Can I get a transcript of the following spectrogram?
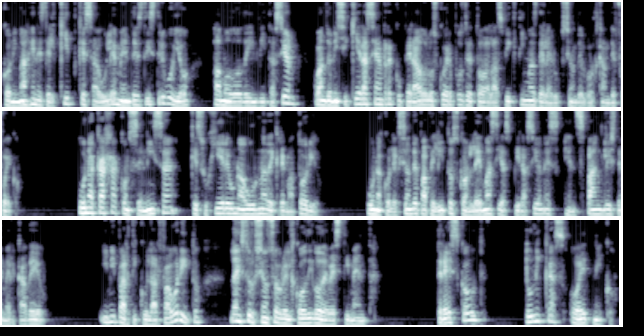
con imágenes del kit que Saúl Méndez distribuyó a modo de invitación, cuando ni siquiera se han recuperado los cuerpos de todas las víctimas de la erupción del volcán de fuego. Una caja con ceniza que sugiere una urna de crematorio, una colección de papelitos con lemas y aspiraciones en spanglish de mercadeo, y mi particular favorito, la instrucción sobre el código de vestimenta. Dress code, túnicas o étnico,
